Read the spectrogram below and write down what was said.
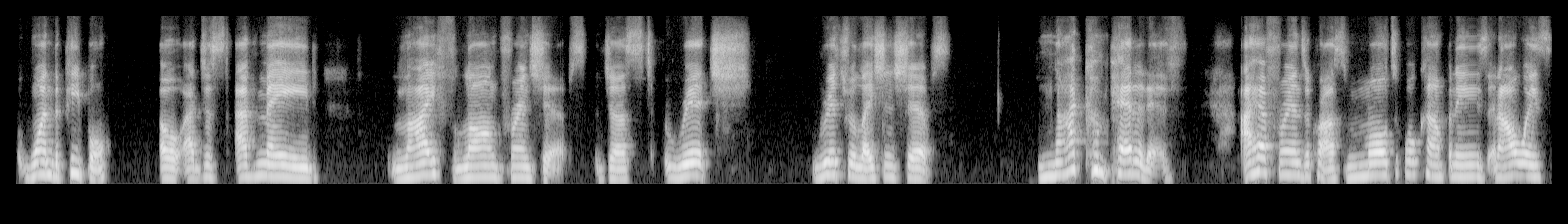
One, the people oh, I just, I've made lifelong friendships, just rich, rich relationships, not competitive. I have friends across multiple companies, and I always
